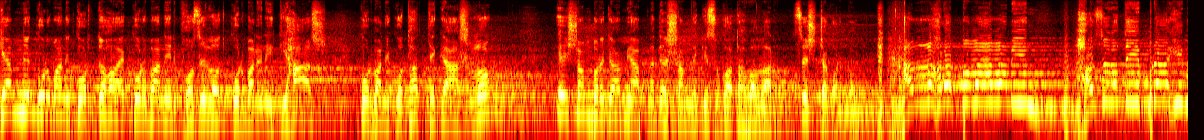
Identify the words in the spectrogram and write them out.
কেমনে কোরবানি করতে হয়, কোরবানির ফজিলত, কোরবানির ইতিহাস, কোরবানি কোথার থেকে আসলো, এই সম্পর্কে আমি আপনাদের সামনে কিছু কথা বলার চেষ্টা করব। আল্লাহ রাব্বুল আলামিন হযরত ইব্রাহিম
